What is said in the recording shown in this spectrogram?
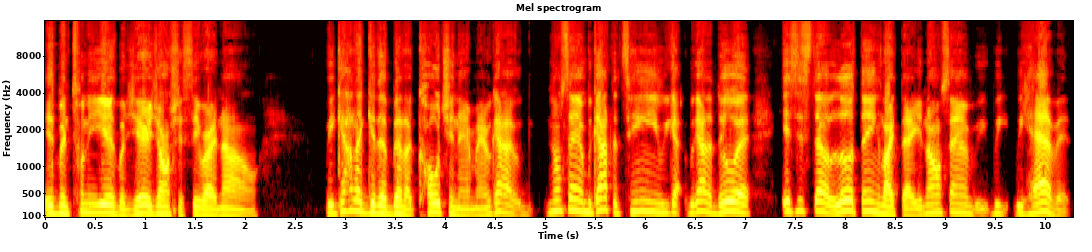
it's been 20 years, but Jerry Jones should see right now. We gotta get a better coach in there, man. We gotta, you know what I'm saying? We got the team, we got we gotta do it. It's just that little thing like that, you know what I'm saying? We we, we have it.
